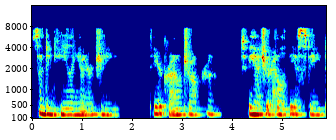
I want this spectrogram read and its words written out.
sending healing energy to your crown chakra to be at your healthiest state,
